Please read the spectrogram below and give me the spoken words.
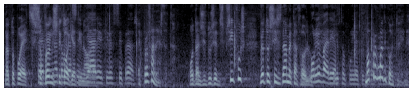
Να το πω έτσι. Ξέπλυνε Σοφρονιστικό το για την ώρα. Κασιδιάρη ο κύριος Τσίπρας. Ε, προφανέστατα. Όταν ζητούσε τις ψήφους, δεν το συζητάμε καθόλου. Πολύ βαρύ αυτό που λέτε. Μα κύριε πραγματικότητα είναι.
